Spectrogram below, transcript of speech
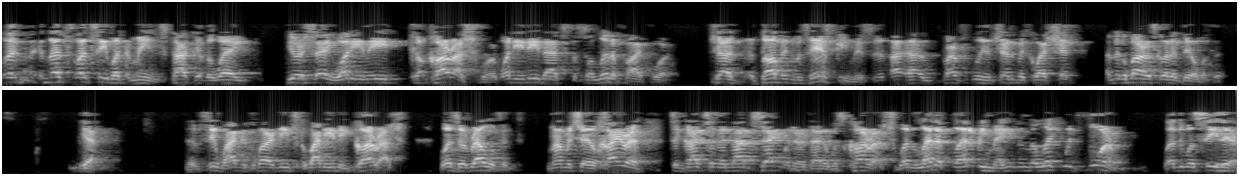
let's, let's see what it means. Talk of the way you're saying, what do you need karash for? What do you need that's to solidify for? David was asking this, uh, uh, perfectly legitimate question, and the Gemara is going to deal with it. Yeah. See why the Gemara needs, why do you need karash? Was irrelevant. Mama Shel Chayra to to the not sequitur that it was karash. What, let it, let it remain in the liquid form. Whether we'll see there.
